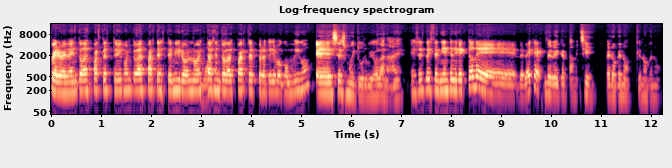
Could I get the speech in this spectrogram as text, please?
Pero en todas partes te oigo, en todas partes te miro, no estás Bueno. en todas partes, pero te llevo conmigo. Ese es muy turbio, Dana, ¿eh? Ese es descendiente directo de, de Becker. De Becker también, sí, pero que no, que no, que no,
